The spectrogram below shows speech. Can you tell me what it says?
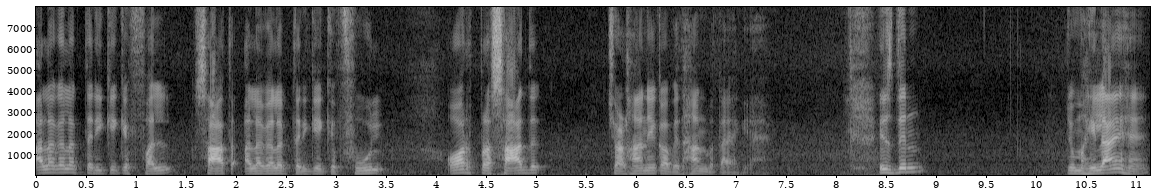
अलग अलग तरीके के फल, सात अलग अलग तरीके के फूल और प्रसाद चढ़ाने का विधान बताया गया है। इस दिन जो महिलाएँ हैं,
